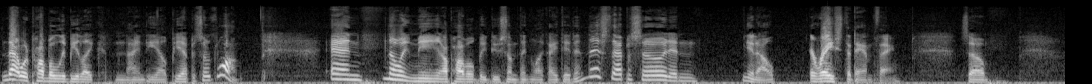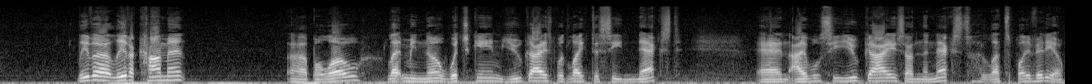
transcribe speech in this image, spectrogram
that would probably be like 90 LP episodes long. And knowing me, I'll probably do something like I did in this episode and, you know, erase the damn thing. So leave a leave a comment uh, below. Let me know which game you guys would like to see next and I will see you guys on the next Let's Play video.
